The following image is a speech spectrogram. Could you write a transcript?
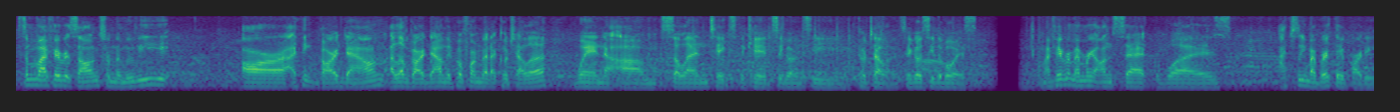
some of my favorite songs from the movie are I think Guard Down. I love Guard Down. They performed that at Coachella when um, Solène takes the kids to go and see Coachella to go see the boys. My favorite memory on set was actually my birthday party.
